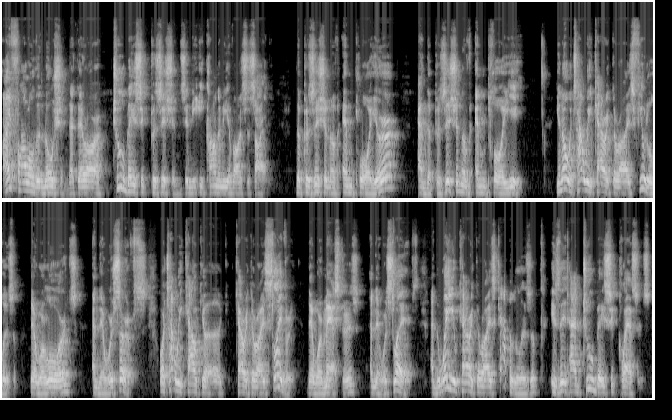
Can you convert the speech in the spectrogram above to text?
I follow the notion that there are two basic positions in the economy of our society the position of employer and the position of employee. You know, it's how we characterize feudalism. There were lords and there were serfs. Or it's how we calcu- uh, characterize slavery. There were masters and there were slaves. And the way you characterize capitalism is it had two basic classes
